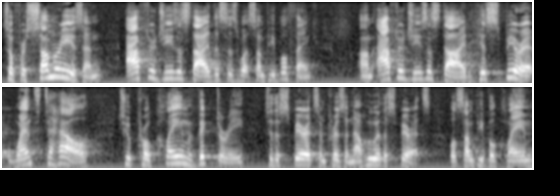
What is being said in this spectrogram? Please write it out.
So, for some reason, after Jesus died, this is what some people think. Um, after Jesus died, his spirit went to hell to proclaim victory to the spirits in prison. Now, who are the spirits? Well, some people claim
